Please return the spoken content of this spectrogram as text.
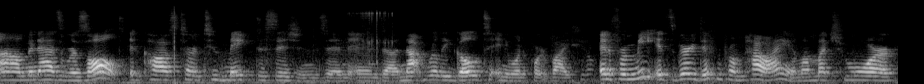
Um, and as a result, it caused her to make decisions and, and uh, not really go to anyone for advice. And for me, it's very different from how I am. I'm much more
